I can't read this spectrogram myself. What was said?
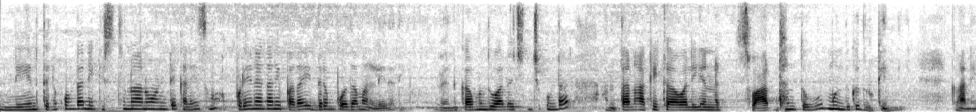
నేను తినకుండా నీకు ఇస్తున్నాను అంటే కనీసం అప్పుడైనా కానీ పద ఇద్దరం పోదామని లేదు అది. వెనక ముందు ఆలోచించకుండా అంతా నాకే కావాలి అన్న స్వార్థంతో ముందుకు దూకింది. కానీ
